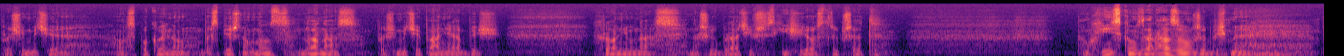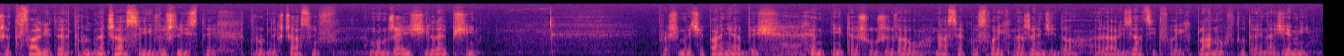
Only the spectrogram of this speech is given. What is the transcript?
Prosimy Cię o spokojną, bezpieczną noc dla nas. Prosimy Cię, Panie, abyś chronił nas, naszych braci, wszystkich siostry przed tą chińską zarazą, żebyśmy przetrwali te trudne czasy i wyszli z tych trudnych czasów mądrzejsi, lepsi. Prosimy Cię, Panie, abyś chętniej też używał nas jako swoich narzędzi do realizacji Twoich planów tutaj na ziemi.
